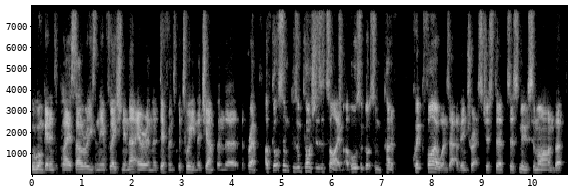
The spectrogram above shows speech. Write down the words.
We won't get into player salaries and the inflation in that area and the difference between the champ and the the prem. I've got some because I'm conscious of time. I've also got some kind of quick fire ones out of interest just to, to smooth some on. But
